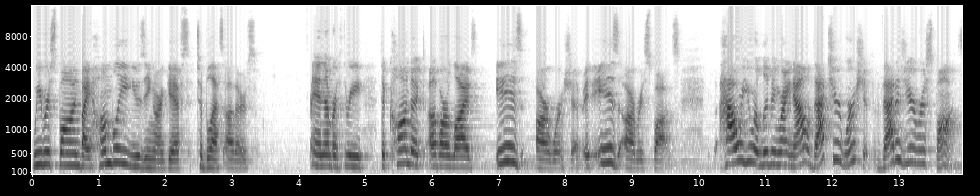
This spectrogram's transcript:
We respond by humbly using our gifts to bless others. And number three, the conduct of our lives is our worship, it is our response. How are you are living right now, that's your worship, that is your response.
